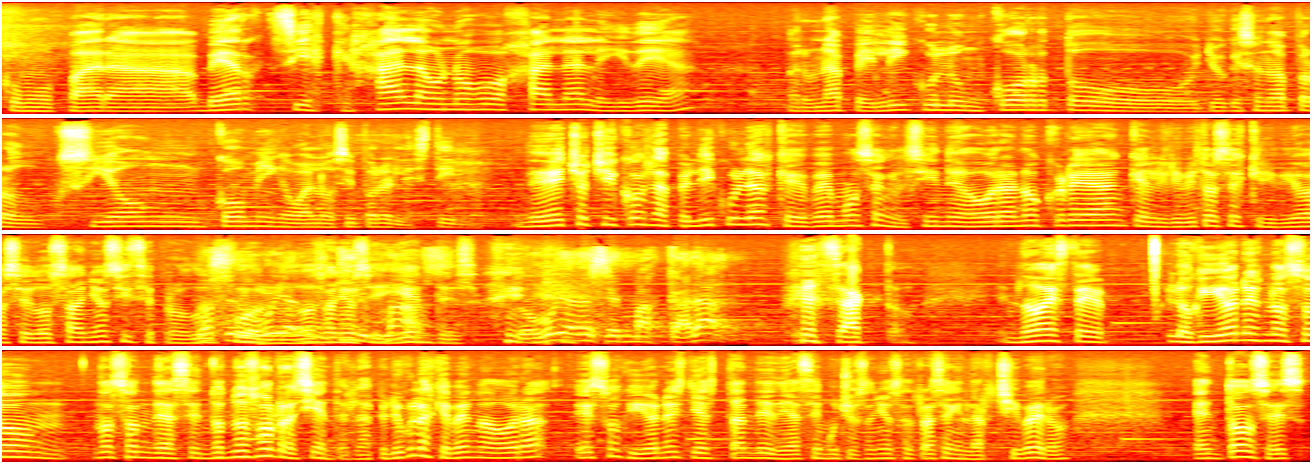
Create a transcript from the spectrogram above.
como para ver si es que jala o no jala la idea para una película, un corto, o yo que sé, una producción cómica o algo así por el estilo. De hecho, chicos, las películas que vemos en el cine ahora no crean que el librito se escribió hace dos años y se produjo No se lo los dos años más. siguientes. Lo voy a desenmascarar. Exacto. No, este, los guiones no son, no son de hace, no, no son recientes. Las películas que ven ahora, esos guiones ya están desde hace muchos años atrás en el archivero. Entonces,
